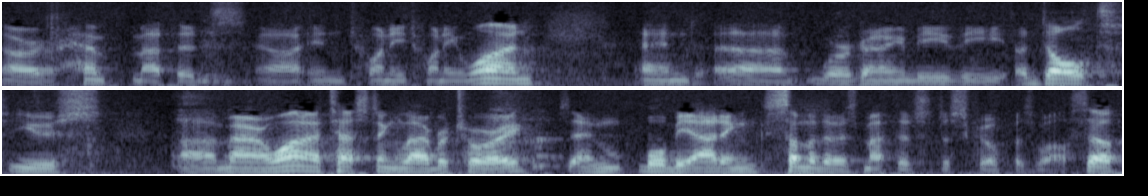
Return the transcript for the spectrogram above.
our hemp methods uh, in 2021, and uh, we're going to be the adult use uh, marijuana testing laboratory, and we'll be adding some of those methods to scope as well. So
